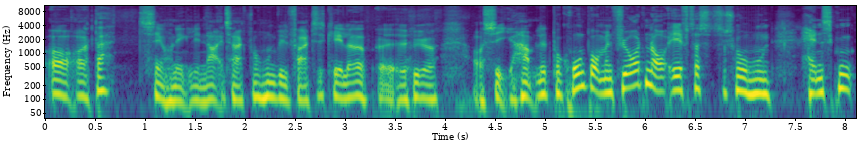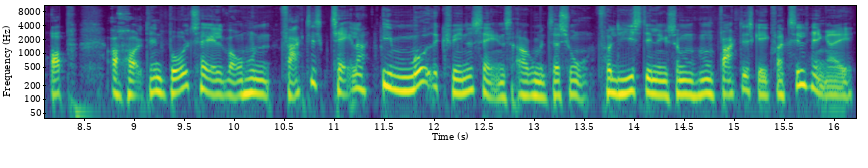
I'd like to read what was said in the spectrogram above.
og, og der sagde hun egentlig nej tak, for hun ville faktisk hellere øh, høre og se Hamlet på Kronborg. Men 14 år efter, så tog hun handsken op og holdt en båltale, hvor hun faktisk taler imod kvindesagens argumentation for ligestilling, som hun faktisk ikke var tilhænger af.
